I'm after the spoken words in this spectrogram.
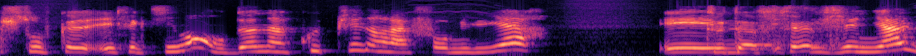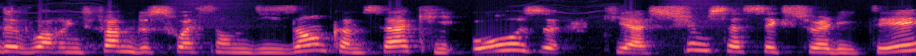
Je trouve que effectivement, on donne un coup de pied dans la fourmilière. Et Tout à et fait. c'est génial de voir une femme de 70 ans comme ça qui ose, qui assume sa sexualité,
